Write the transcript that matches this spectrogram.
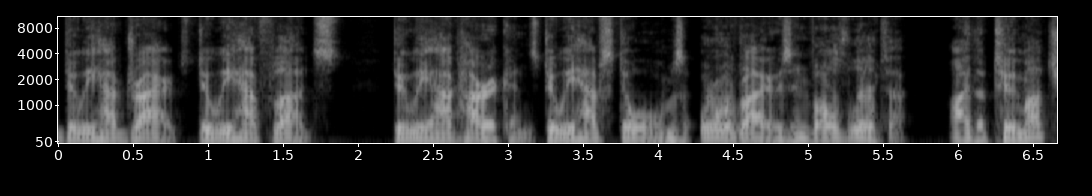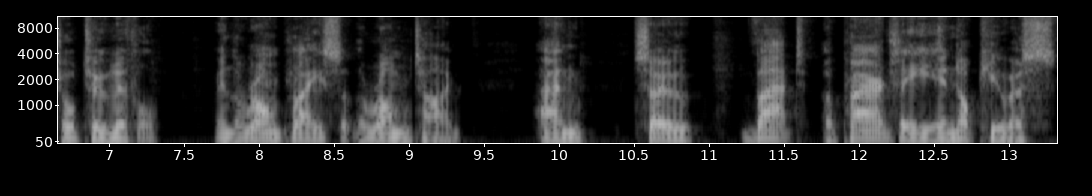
Do we have droughts? Do we have floods? Do we have hurricanes? Do we have storms? All of those involve water, either too much or too little, in the wrong place at the wrong time. And so that apparently innocuous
